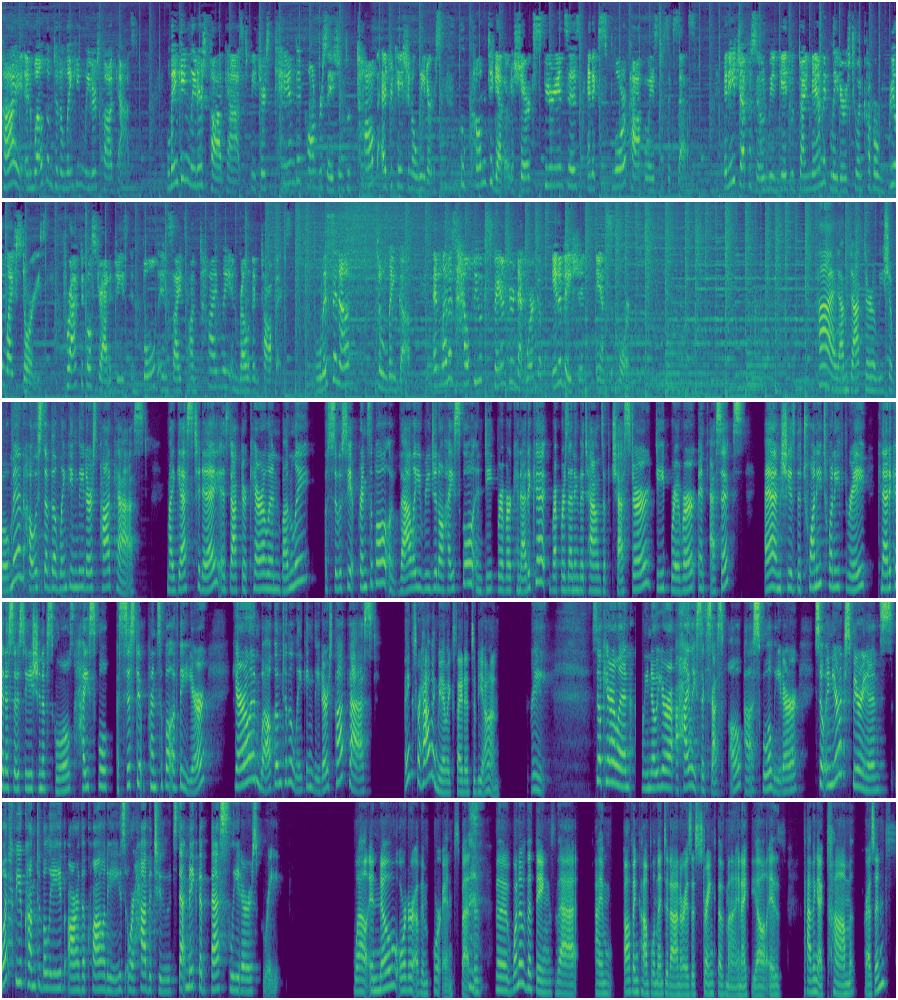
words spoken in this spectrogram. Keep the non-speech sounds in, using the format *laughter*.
Hi, and welcome to the Linking Leaders Podcast. Linking Leaders Podcast features candid conversations with top educational leaders who come together to share experiences and explore pathways to success. In each episode, we engage with dynamic leaders to uncover real life stories, practical strategies, and bold insights on timely and relevant topics. Listen up to link up and let us help you expand your network of innovation and support. Hi, I'm Dr. Alicia Bowman, host of the Linking Leaders podcast. My guest today is Dr. Carolyn Gbunblee, Associate Principal of Valley Regional High School in Deep River, Connecticut, representing the towns of Chester, Deep River, and Essex. And she is the 2023 Connecticut Association of Schools High School Assistant Principal of the Year. Carolyn, welcome to the Linking Leaders podcast. Thanks for having me. I'm excited to be on. Great. So, Carolyn, we know you're a highly successful uh, school leader. So, in your experience, what have you come to believe are the qualities or habitudes that make the best leaders great? Well, in no order of importance, but the, *laughs* the one of the things that I'm often complimented on or is a strength of mine, I feel, is having a calm presence.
